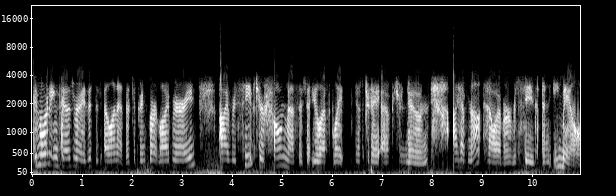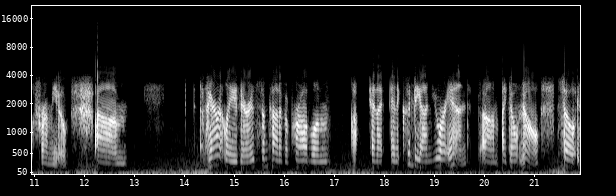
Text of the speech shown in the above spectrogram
Good morning, Desiree. This is Ellen at the Supreme Court Library. I received your phone message that you left late yesterday afternoon. I have not, however, received an email from you. Um, apparently, there is some kind of a problem, uh, and I, and it could be on your end. Um, I don't know. So, if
